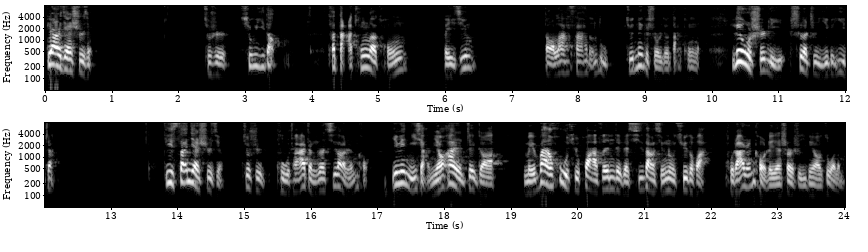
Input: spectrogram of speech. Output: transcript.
第二件事情就是修一道，他打通了从北京到拉萨的路。就那个时候就打通了，六十里设置一个驿站。第三件事情就是普查整个西藏人口，因为你想，你要按这个每万户去划分这个西藏行政区的话，普查人口这件事儿是一定要做的嘛。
